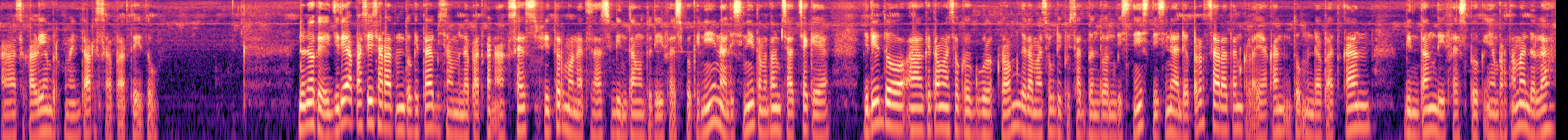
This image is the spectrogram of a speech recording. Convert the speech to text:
uh, sekali yang berkomentar seperti itu dan oke, okay, jadi apa sih syarat untuk kita bisa mendapatkan akses fitur monetisasi bintang untuk di Facebook ini? Nah, di sini teman-teman bisa cek ya. Jadi untuk uh, kita masuk ke Google Chrome, kita masuk di pusat bantuan bisnis. Di sini ada persyaratan kelayakan untuk mendapatkan bintang di Facebook. Yang pertama adalah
